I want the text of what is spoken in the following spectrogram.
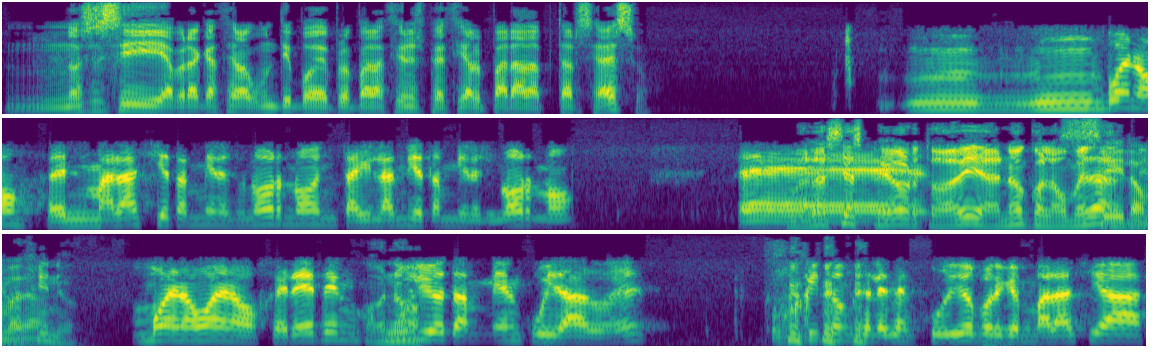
No sé si habrá que hacer algún tipo de preparación especial para adaptarse a eso. Mm, bueno, en Malasia también es un horno, en Tailandia también es un horno. Eh, Malasia es peor todavía, ¿no? Con la humedad, me imagino. Bueno, bueno, Jerez en julio también, cuidado, ¿eh? Un poquito en Jerez en julio, porque en Malasia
